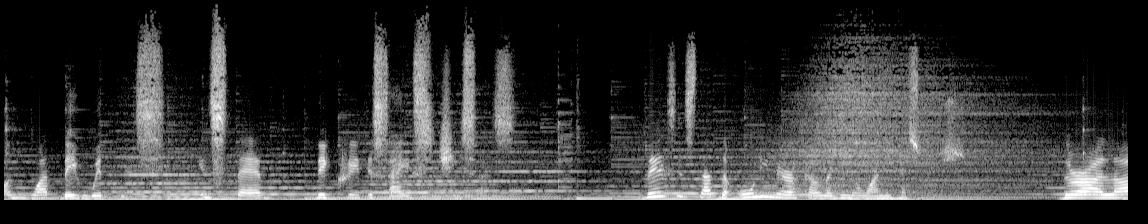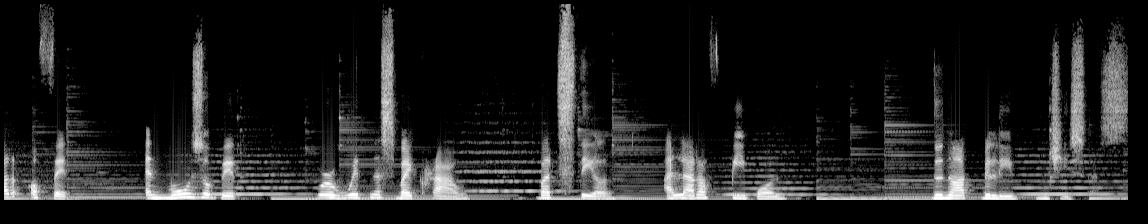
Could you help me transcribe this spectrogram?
on what they witness. Instead, they criticize Jesus. This is not the only miracle na ginawa ni Jesus. There are a lot of it, and most of it were witnessed by crowd, but still, a lot of people do not believe in Jesus.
